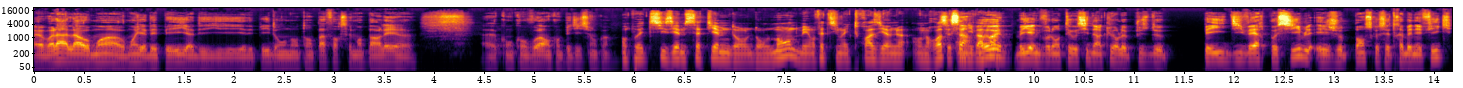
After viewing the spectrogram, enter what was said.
euh, voilà, là au moins, au moins il y a des pays, il y, a des, pays dont on n'entend pas forcément parler. qu'on voit en compétition. Quoi. On peut être sixième, septième dans, dans le monde, mais en fait, si on est troisième en Europe, ça. on n'y va pas. Mais il y a une volonté aussi d'inclure le plus de pays divers possibles et je pense que c'est très bénéfique.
